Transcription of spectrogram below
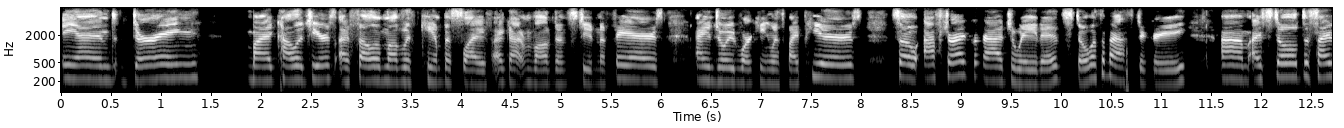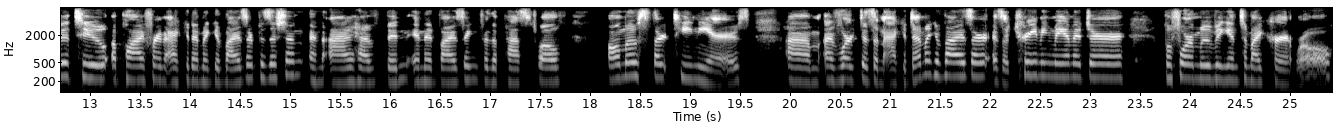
and during my college years, I fell in love with campus life. I got involved in student affairs. I enjoyed working with my peers. So after I graduated, still with a math degree, um, I still decided to apply for an academic advisor position, and I have been in advising for the past 12 almost 13 years. Um, I've worked as an academic advisor, as a training manager, before moving into my current role.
